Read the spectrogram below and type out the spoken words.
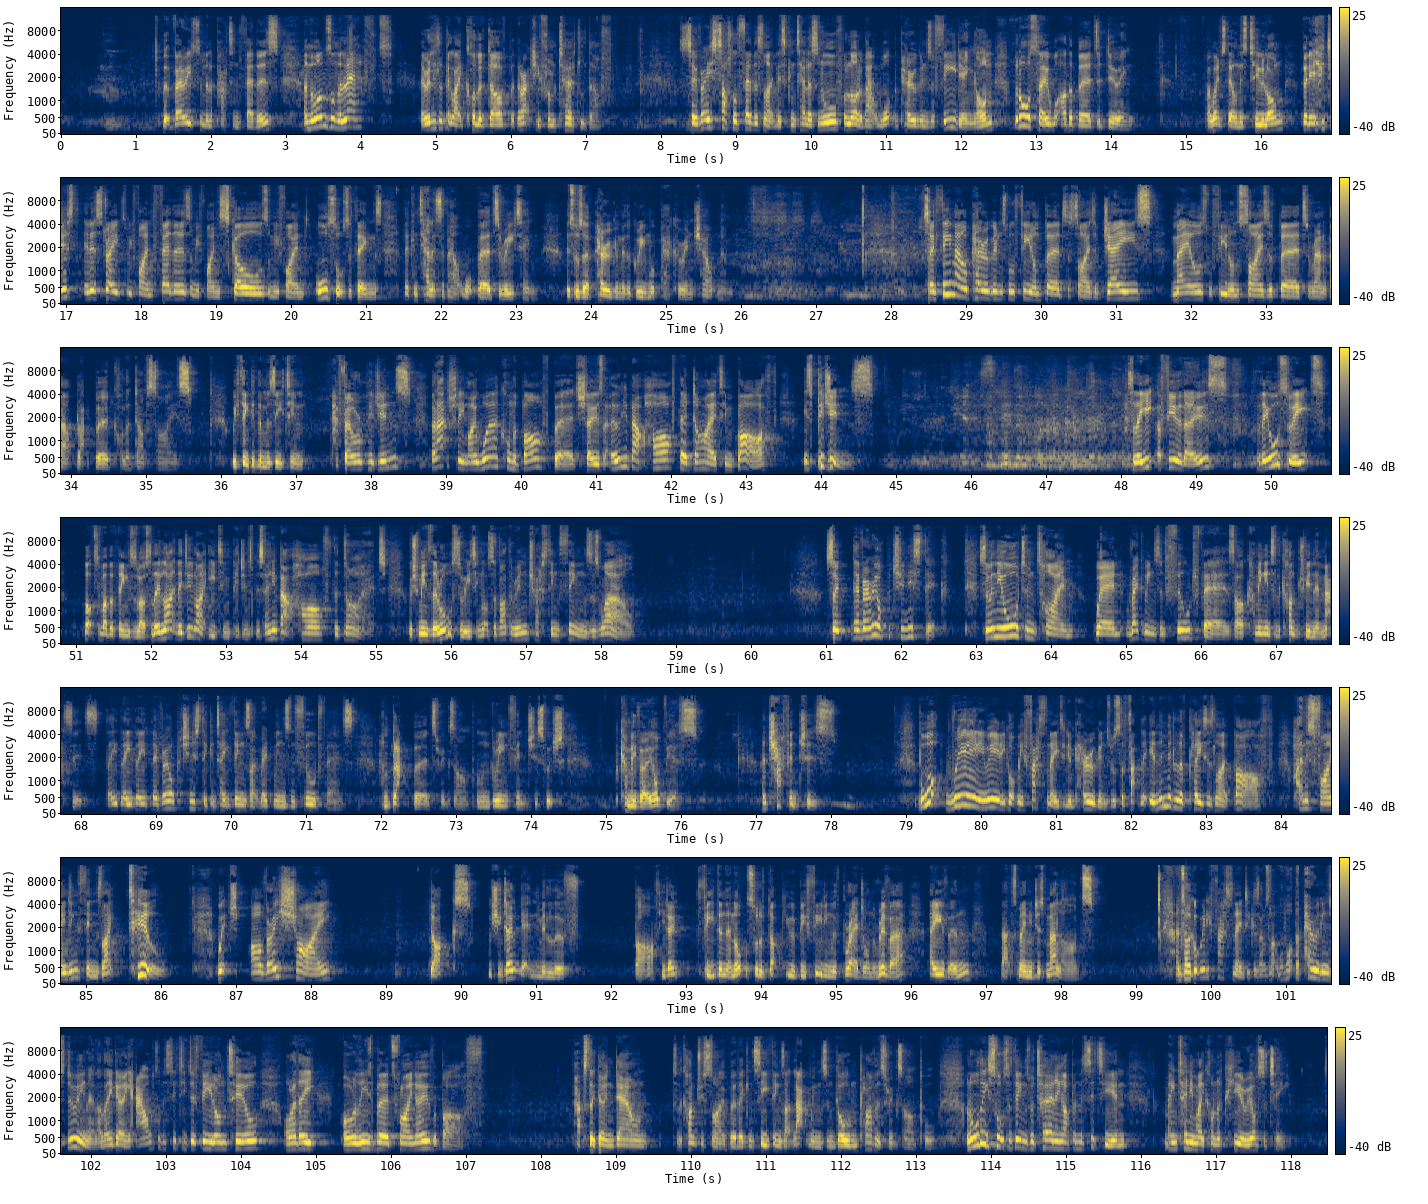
but very similar pattern feathers. And the ones on the left, they're a little bit like collared dove, but they're actually from turtle dove. So very subtle feathers like this can tell us an awful lot about what the peregrines are feeding on, but also what other birds are doing. I won't stay on this too long, but it just illustrates we find feathers and we find skulls and we find all sorts of things that can tell us about what birds are eating. This was a peregrine with a green woodpecker in Cheltenham. So female peregrines will feed on birds the size of jays, males will feed on size of birds around about blackbird collar dove size. We think of them as eating feral pigeons, but actually my work on the Bath birds shows that only about half their diet in Bath is pigeons. So they eat a few of those, but they also eat lots of other things as well. So they, like, they do like eating pigeons, but it's only about half the diet, which means they're also eating lots of other interesting things as well. So they're very opportunistic. So in the autumn time, when redwings and fieldfares are coming into the country in their masses, they, they, they, they're very opportunistic and take things like redwings and fieldfares, and blackbirds, for example, and greenfinches, which can be very obvious, and chaffinches. But what really, really got me fascinated in peregrines was the fact that in the middle of places like Bath, I was finding things like teal, which are very shy ducks, which you don't get in the middle of Bath. You don't feed them. They're not the sort of duck you would be feeding with bread on the river, Avon. That's mainly just mallards. And so I got really fascinated because I was like, well, what are the peregrines doing then? Are they going out of the city to feed on teal? Or are they, or are these birds flying over Bath? Perhaps they're going down to the countryside where they can see things like lapwings and golden plovers, for example. And all these sorts of things were turning up in the city and maintaining my kind of curiosity.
